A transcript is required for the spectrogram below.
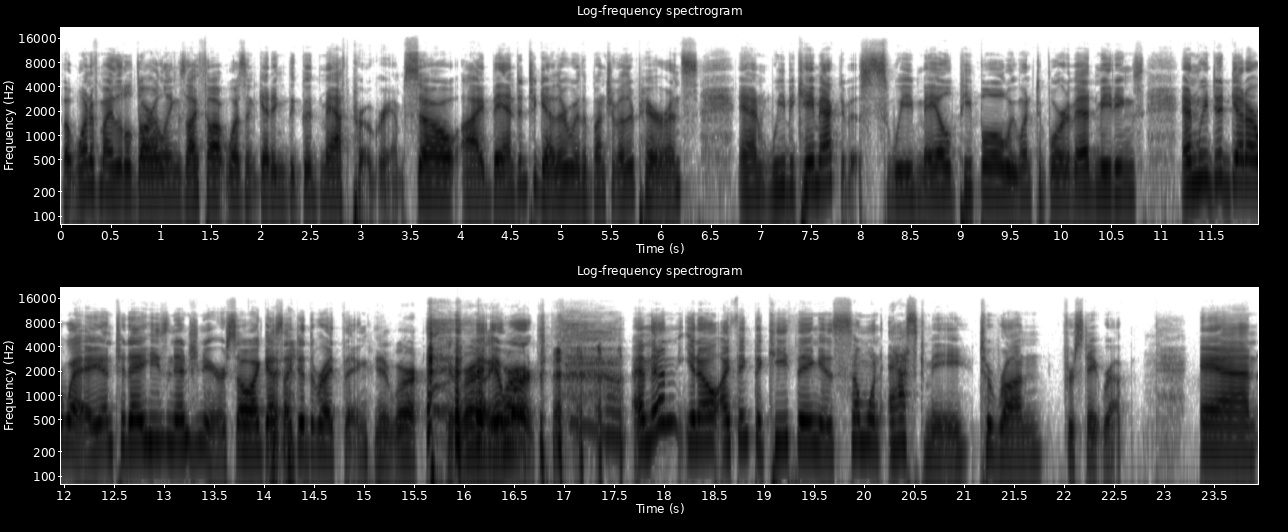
but one of my little darlings I thought wasn't getting the good math program. So I banded together with a bunch of other parents and we became activists. We mailed people, we went to Board of Ed meetings, and we did get our way. And today he's an engineer, so I guess I did the right thing. It worked. It really it worked. worked. and then, you know, I think the key thing is someone asked me to run for state rep. And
